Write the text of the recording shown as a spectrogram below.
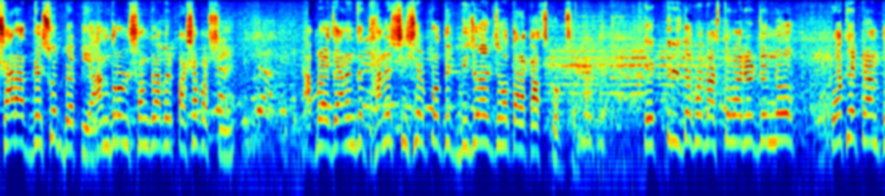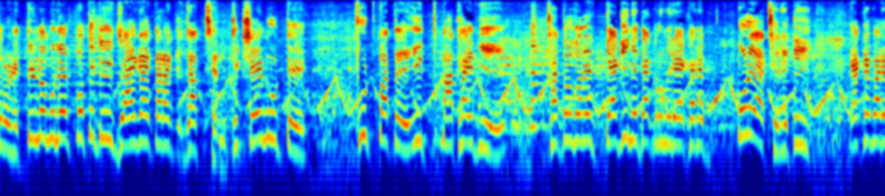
সারা দেশব্যাপী আন্দোলন সংগ্রামের পাশাপাশি আপনারা জানেন যে ধানের শীষের প্রতীক বিজয়ের জন্য তারা কাজ করছেন। একত্রিশ দফা বাস্তবায়নের জন্য পথে প্রান্তরণে তৃণমূলের প্রতিটি জায়গায় তারা যাচ্ছেন। ঠিক সেই মুহূর্তে ফুটপাতে ইট মাথায় দিয়ে ছাত্রদলের ত্যাগী নেতাকর্মীরা এখানে পড়ে আছেন। এটি একেবারে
